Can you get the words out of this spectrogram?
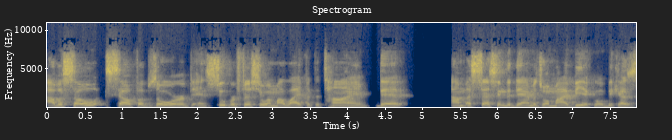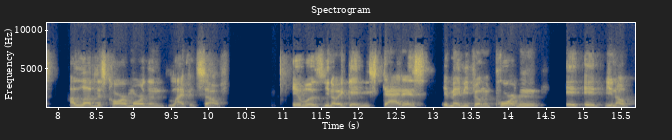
I was so self absorbed and superficial in my life at the time that I'm assessing the damage on my vehicle because I love this car more than life itself. it was, you know, it gave me status. It made me feel important. It, it, you know,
